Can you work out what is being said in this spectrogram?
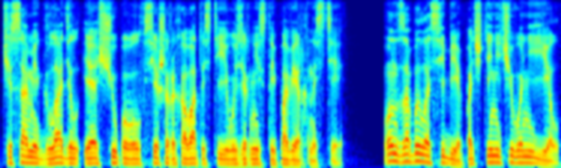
часами гладил и ощупывал все шероховатости его зернистой поверхности. Он забыл о себе, почти ничего не ел,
